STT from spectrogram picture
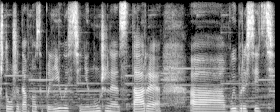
что уже давно запылилось, ненужное, старое, выбросить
